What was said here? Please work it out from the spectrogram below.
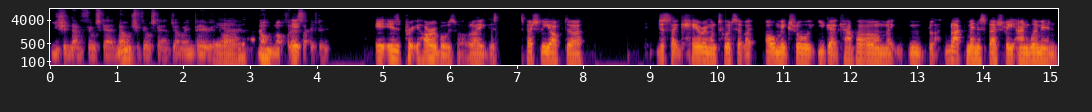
You should never feel scared. No one should feel scared. Do you know what I mean? Period. Like, Yeah. not not for their It- safety. it is pretty horrible as well. Like especially after just like hearing on Twitter, like, oh, make sure you get cab home, like black, black men especially and women.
